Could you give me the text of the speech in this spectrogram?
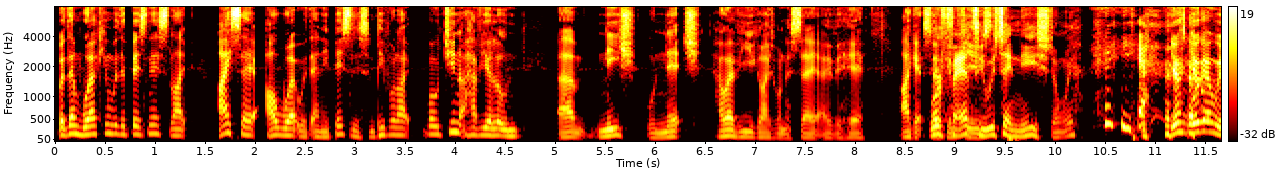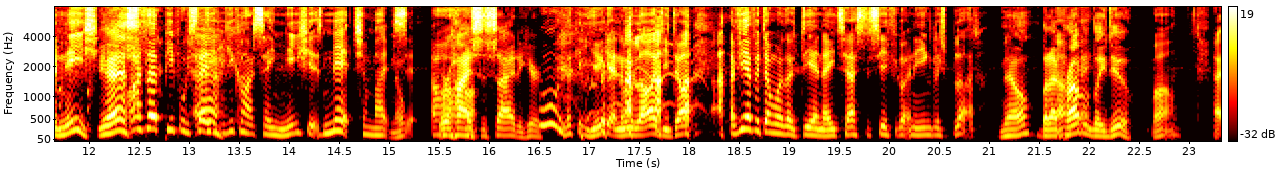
But then working with a business, like I say, I'll work with any business, and people are like, well, do you not have your little um, niche or niche, however you guys want to say it over here? I get so We're confused. fancy. We say niche, don't we? yeah. you're, you're going with niche. Yes. I've heard people say you can't say niche; it's niche. I'm like, Nope. "S- We're high oh." society here. Ooh, look at you getting all largy dog. Have you ever done one of those DNA tests to see if you've got any English blood? No, but I Okay. probably do. Well, I,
